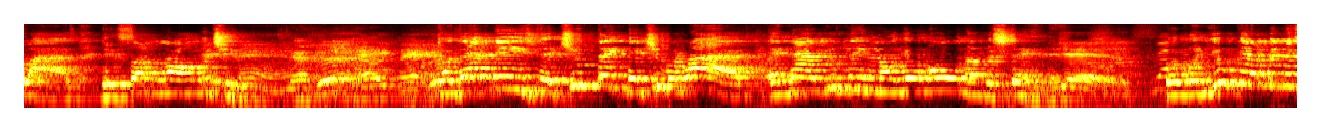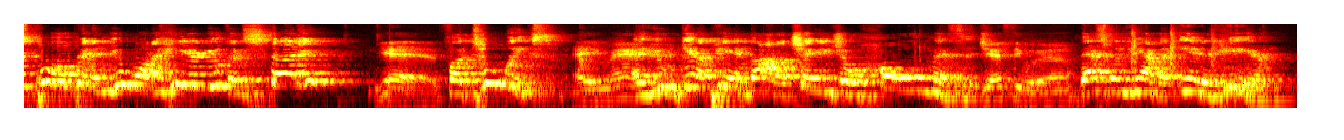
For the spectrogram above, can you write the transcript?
butterflies, there's something wrong with you. Amen. That's good. Amen. Because that means that you think that you arrived and now you're leaning on your own understanding. Yes. But when you get up in this pulpit and you want to hear, you can study Yes. for two weeks. Amen. And you get up here and God will change your whole message. Yes, he will. That's when you have an ear to hear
